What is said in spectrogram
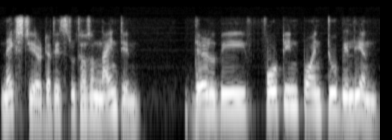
next year, that is 2019, there will be 14.2 billion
